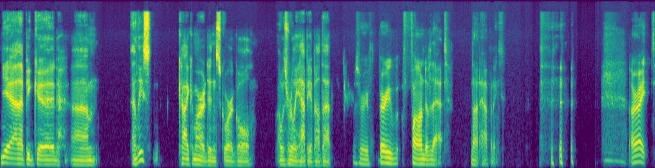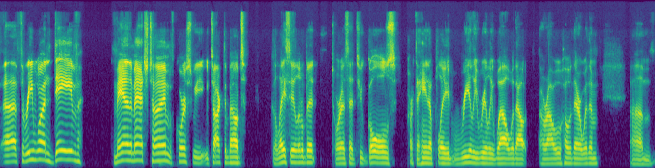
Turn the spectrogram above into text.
Yeah, that'd be good. Um, at least Kei Kamara didn't score a goal. I was really happy about that. I was very, very fond of that not happening. All right. Uh 3-1 Dave, man of the match time. Of course, we we talked about Gallese a little bit. Torres had two goals. Cartagena played really, really well without Araujo there with him. Um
